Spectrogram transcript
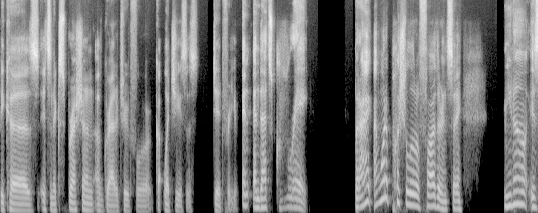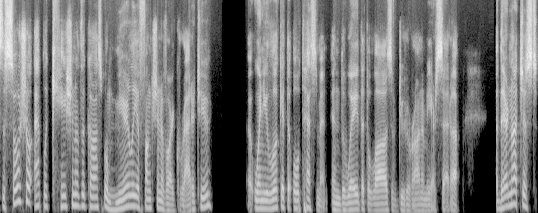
because it's an expression of gratitude for what Jesus did for you. And, and that's great. But I, I want to push a little farther and say, you know, is the social application of the gospel merely a function of our gratitude? Uh, when you look at the Old Testament and the way that the laws of Deuteronomy are set up, they're not just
